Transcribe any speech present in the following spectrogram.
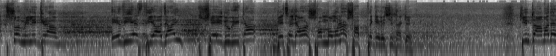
একশো মিলিগ্রাম এভিএস দেওয়া যায়, সেই রুগীটা বেঁচে যাওয়ার সম্ভাবনা সব থেকে বেশি থাকে। কিন্তু আমাদের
